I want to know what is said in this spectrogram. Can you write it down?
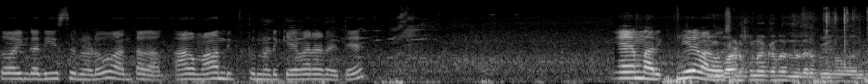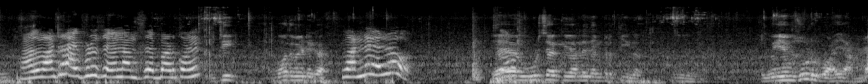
సో ఇంకా తీస్తున్నాడు. అంత ఆగమాగం తిప్పుతున్నాడు కేవలం అయితే. ఏం మరి మీరే అది వంట ఇప్పుడు ట్రైన్ అంతసేపు పడుకొని. ఇవన్నీ వెళ్ళు. ఊడ్చాకి వెళ్ళలేదు అంటారు తీగ. నువ్వు చూడు అమ్మ.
